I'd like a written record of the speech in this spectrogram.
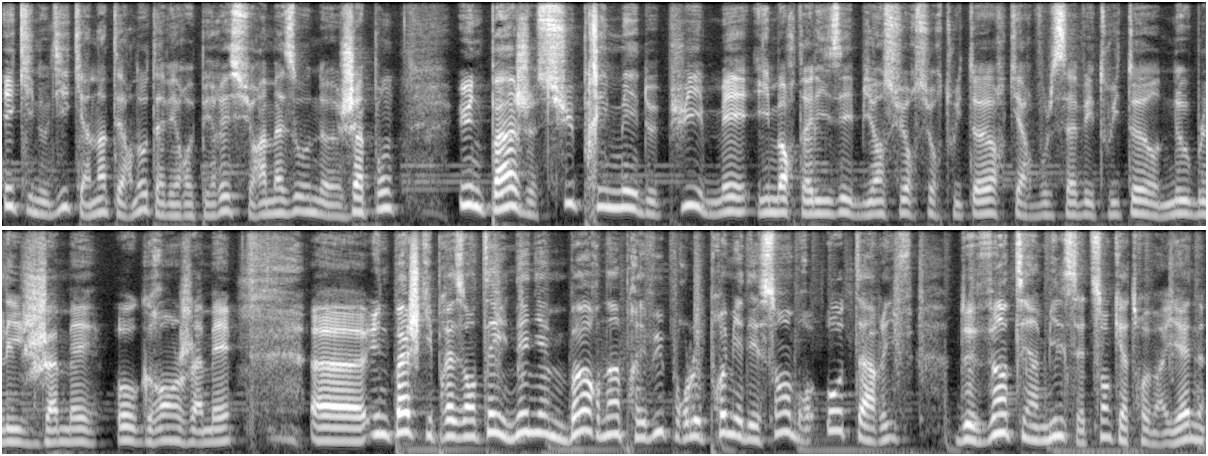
et qui nous dit qu'un internaute avait repéré sur Amazon Japon une page supprimée depuis, mais immortalisée bien sûr sur Twitter, car vous le savez, Twitter n'oublie jamais, au grand jamais. Euh, une page qui présentait une énième borne imprévue pour le 1er décembre au tarif de 21 780 yens,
